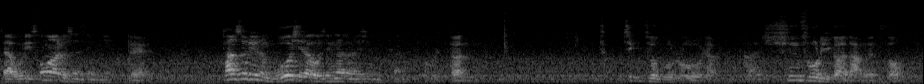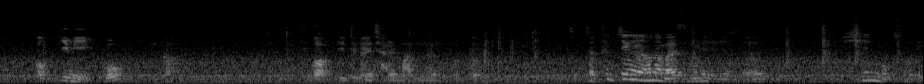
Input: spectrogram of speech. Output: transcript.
자 우리 송하루 선생님 네. 판소리는 무엇이라고 생각을 하십니까? 어, 일단 특징적으로 약간 쉰 소리가 나면서 꺾임이 있고 국악 리듬에 잘 맞는 어떤 자 특징을 하나 말씀을 해주셨어요. 쉰 목소리.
